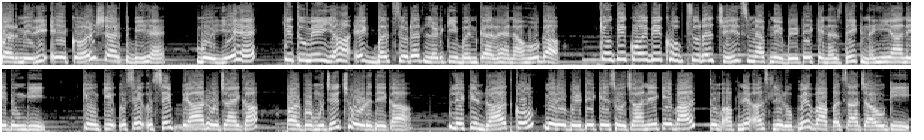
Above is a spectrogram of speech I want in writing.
पर मेरी एक और शर्त भी है। वो ये है कि तुम्हें यहाँ एक बदसूरत लड़की बनकर रहना होगा क्योंकि कोई भी खूबसूरत चीज़ मैं अपने बेटे के नज़दीक नहीं आने दूँगी क्योंकि उसे उससे प्यार हो जाएगा और वो मुझे छोड़ देगा। लेकिन रात को मेरे बेटे के सो जाने के बाद तुम अपने असली रूप में वापस आ जाओगी।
